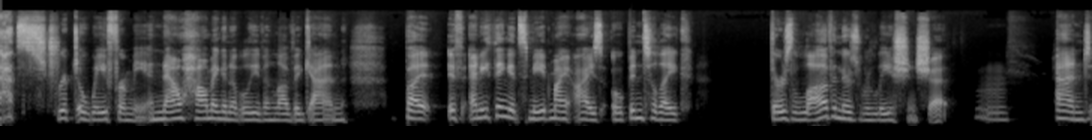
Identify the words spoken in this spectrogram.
that's stripped away from me. And now, how am I going to believe in love again? But if anything, it's made my eyes open to like, there's love and there's relationship. Mm. And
